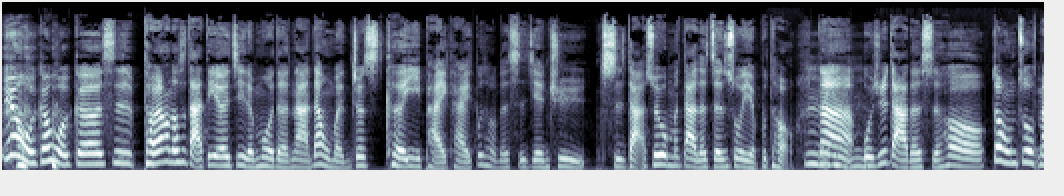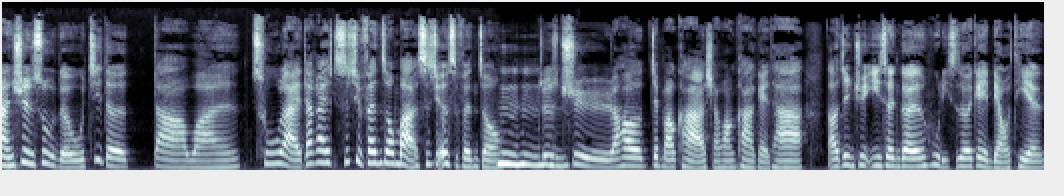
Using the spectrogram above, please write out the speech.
因为我跟我哥是同样都是打第二季的莫德纳，但我们就是刻意排开不同的时间去吃打，所以我们打的诊所也不同。那我去打的时候，动作蛮迅速的，我记得。打完出来大概十几分钟吧，十几二十分钟，就是去，然后健保卡、小黄卡给他，然后进去，医生跟护理师都会跟你聊天，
